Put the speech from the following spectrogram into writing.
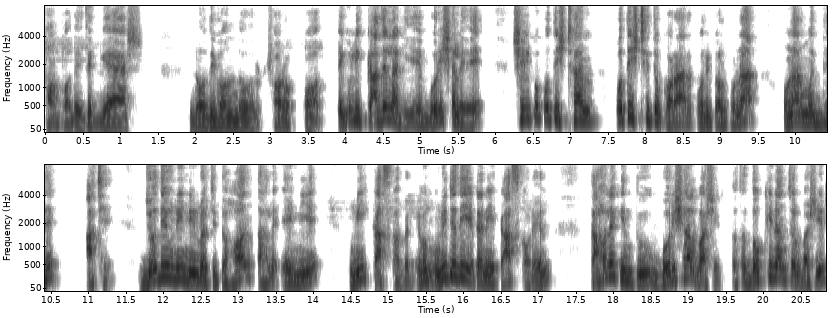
সম্পদ, এই যে গ্যাস, নদী বন্দর, সড়ক পথ, এগুলি কাজে লাগিয়ে বরিশালে শিল্প প্রতিষ্ঠান প্রতিষ্ঠিত করার পরিকল্পনা ওনার মধ্যে আছে। যদি উনি নির্বাচিত হন, তাহলে এই নিয়ে উনি কাজ করবেন। এবং উনি যদি এটা নিয়ে কাজ করেন, তাহলে কিন্তু বরিশালবাসীর তথা দক্ষিণাঞ্চলবাসীর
